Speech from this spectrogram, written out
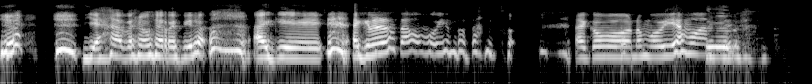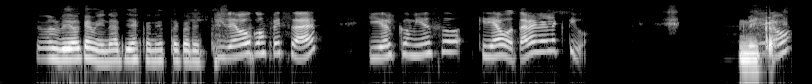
Ya, pero me refiero a que, a que no nos estamos moviendo tanto, a como nos movíamos Se antes. me, se me olvidó caminar ya con esta Y cuarentena. debo confesar que yo al comienzo quería votar el electivo, pero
